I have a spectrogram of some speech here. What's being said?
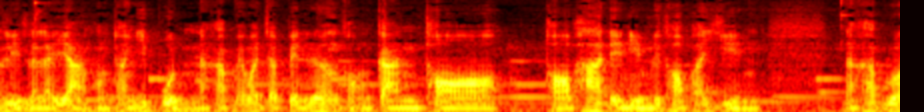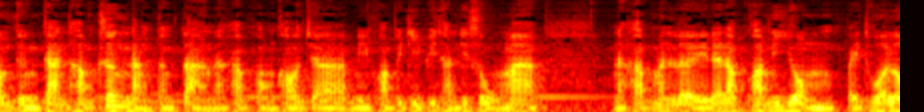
ผลิตหลาย ๆ อย่างของทางญี่ปุ่นนะครับ ไม่ว่าจะเป็นเรื่องของการทอทอผ้าเดนิม หรือทอผ้ายีนนะครับ รวมถึงการทำเครื่องหนังต่าง ๆ นะครับ ของเขาจะมีความพิถีพิถันที่สูงมากนะครับ มันเลยได้รับความนิยมไปทั่วโล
